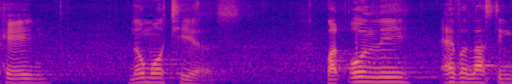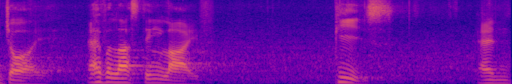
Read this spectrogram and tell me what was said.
pain, no more tears, but only everlasting joy, everlasting life, peace, and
